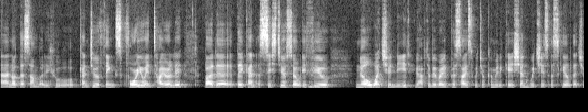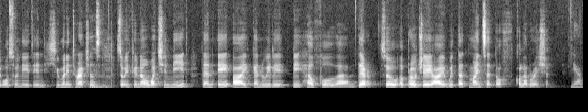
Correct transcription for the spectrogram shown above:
uh, not as somebody who can do things for you entirely, but uh, they can assist you. So if mm-hmm. you know what you need. You have to be very precise with your communication, which is a skill that you also need in human interactions. Mm-hmm. So, if you know what you need, then AI can really be helpful um, there. So, approach AI with that mindset of collaboration. Yeah,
